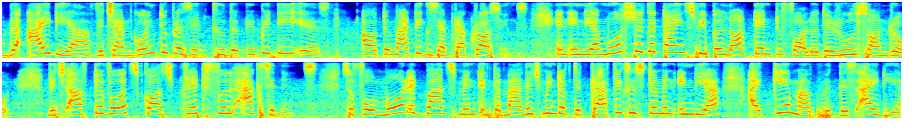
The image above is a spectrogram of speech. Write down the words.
The idea which I'm going to present through the PPT is automatic zebra crossings. In India, most of the times people not tend to follow the rules on road, which afterwards cause dreadful accidents. So for more advancement in the management of the traffic system in India, I came up with this idea.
